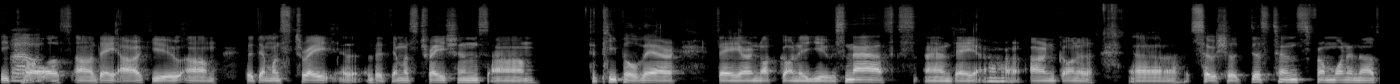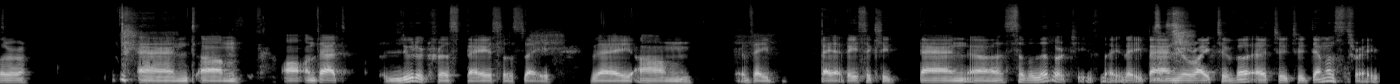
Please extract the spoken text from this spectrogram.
because wow. Uh, they argue um, the demonstrate uh, the demonstrations um, the people there they are not going to use masks and they are, aren't going to uh, social distance from one another and um, on that ludicrous basis they they um, they basically ban uh, civil liberties. They, they ban your right to vote uh, to, to demonstrate.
